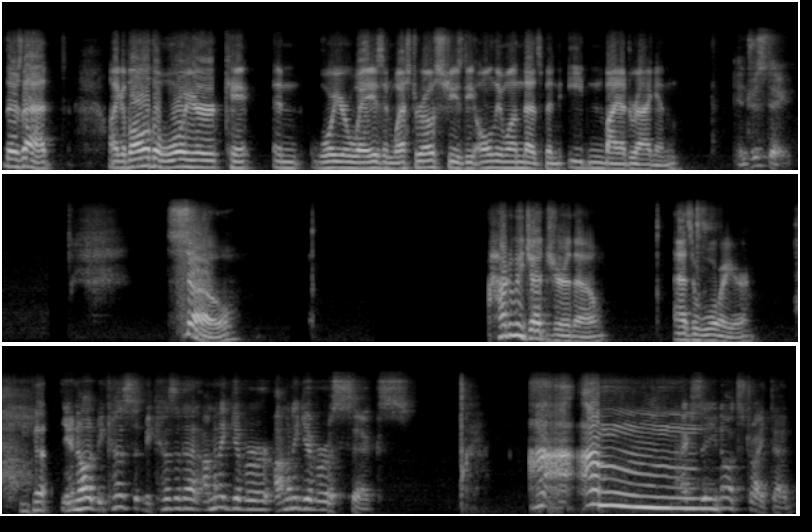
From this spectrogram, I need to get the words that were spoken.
there's that. Like of all the warrior ki- and warrior ways in Westeros, she's the only one that's been eaten by a dragon. Interesting. So, how do we judge her though, as a warrior? You You know? Because because of that, I'm gonna give her. I'm gonna give her a six. I, um, Actually, you know what? Strike that.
